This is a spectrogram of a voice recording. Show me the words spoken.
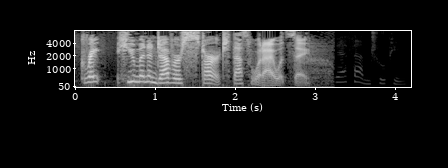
great human endeavors start. That's what I would say.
